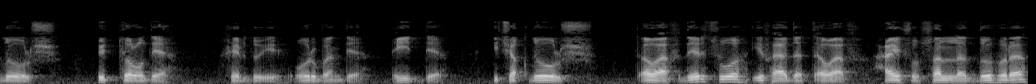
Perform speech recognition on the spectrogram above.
دولش. اتل دي. خيردو إيه أوربان دي. عيد دي. دولش. أواف ديرتو إفادة أواف حيث صلى الظهر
